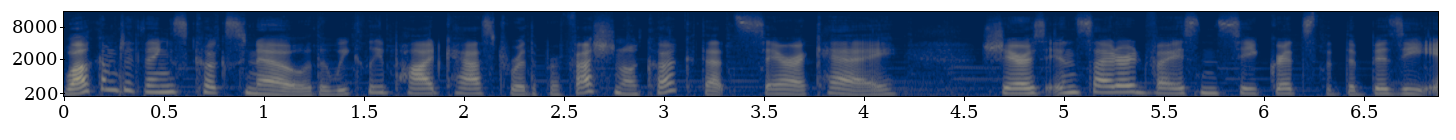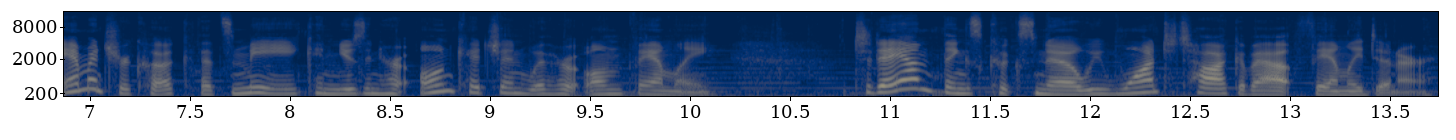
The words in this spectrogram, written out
Welcome to Things Cooks Know, the weekly podcast where the professional cook, that's Sarah Kay, shares insider advice and secrets that the busy amateur cook, that's me, can use in her own kitchen with her own family. Today on Things Cooks Know, we want to talk about family dinner.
